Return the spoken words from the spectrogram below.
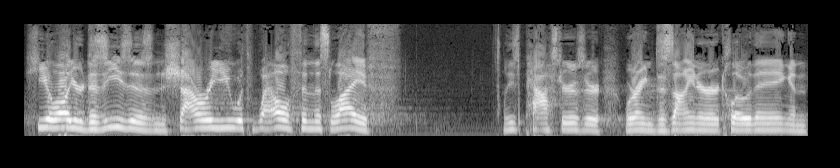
heal all your diseases and shower you with wealth in this life. These pastors are wearing designer clothing and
